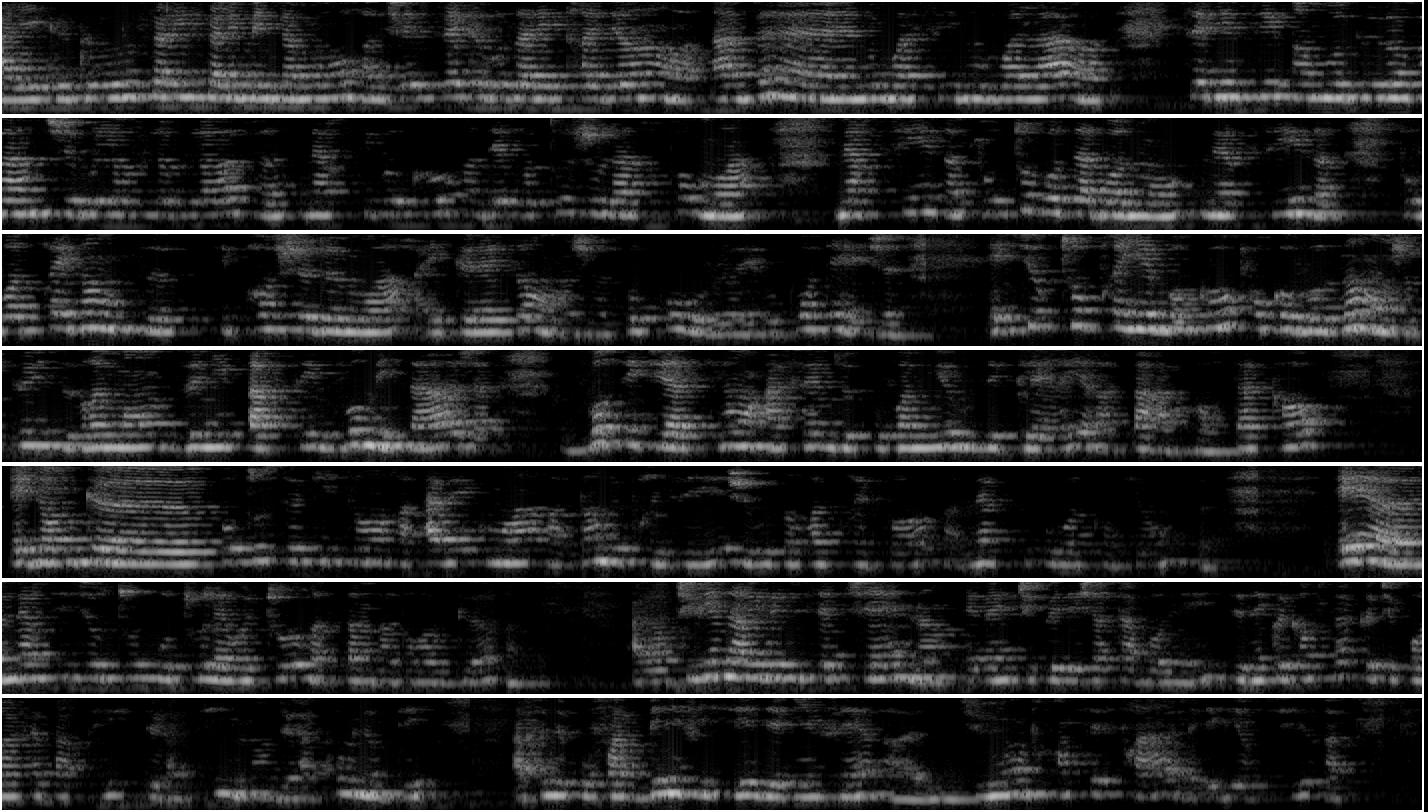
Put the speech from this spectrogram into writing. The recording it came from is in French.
Allez, coucou, salut, salut mes amours. J'espère que vous allez très bien. Ah ben, nous voici, nous voilà. C'est bien sûr un mode love. Je vous love, love, love. Merci beaucoup d'être toujours là pour moi. Merci pour tous vos abonnements. Merci pour votre présence si proche de moi et que les anges vous couvrent et vous protègent. Et surtout, priez beaucoup pour que vos anges puissent vraiment venir passer vos messages, vos situations, afin de pouvoir mieux vous éclairer par rapport. D'accord? Et donc, euh, pour tous ceux qui sont avec moi dans le privé, je vous embrasse très fort. Merci pour votre confiance. Et euh, merci surtout pour tous les retours, ça me va droit au cœur. Alors, tu viens d'arriver sur cette chaîne, eh bien, tu peux déjà t'abonner. Ce n'est que comme ça que tu pourras faire partie de la team, de la communauté, afin de pouvoir bénéficier des bienfaits euh, du monde ancestral et bien sûr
